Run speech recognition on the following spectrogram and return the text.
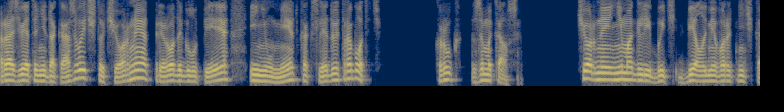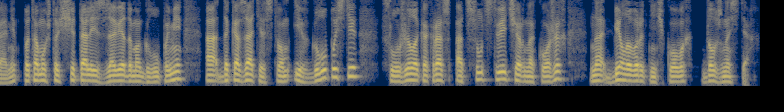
Разве это не доказывает, что черные от природы глупее и не умеют как следует работать? Круг замыкался. Черные не могли быть белыми воротничками, потому что считались заведомо глупыми, а доказательством их глупости служило как раз отсутствие чернокожих на беловоротничковых должностях.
